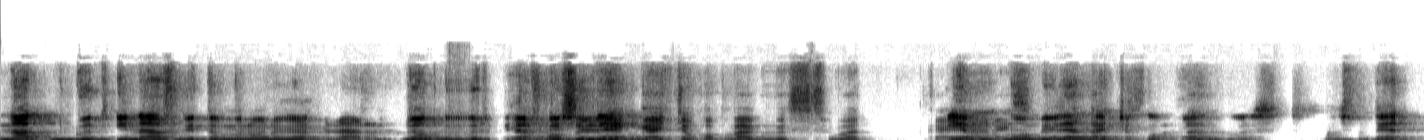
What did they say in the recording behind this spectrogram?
not good enough gitu menurut gue. Benar. Not good enough di sini. Mobilnya nggak cukup bagus buat kayak Iya mobilnya nggak cukup bagus. Maksudnya,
